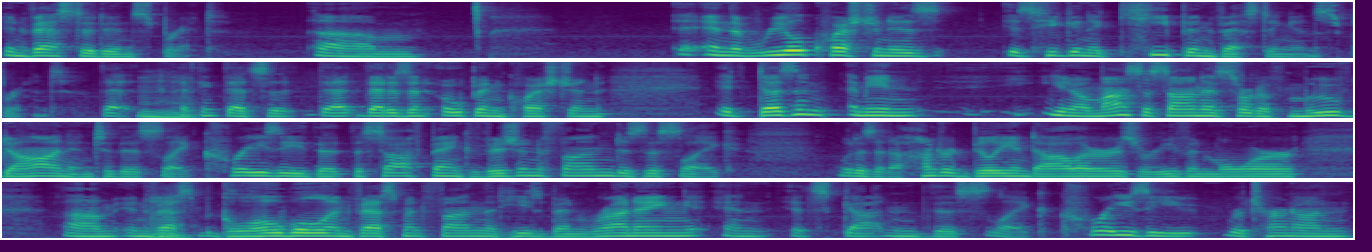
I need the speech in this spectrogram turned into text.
invested in Sprint. Um, and the real question is is he going to keep investing in Sprint? That mm-hmm. I think that's a that that is an open question. It doesn't. I mean, you know, Masa has sort of moved on into this like crazy. That the SoftBank Vision Fund is this like, what is it, a hundred billion dollars or even more um, invest mm. global investment fund that he's been running, and it's gotten this like crazy return on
